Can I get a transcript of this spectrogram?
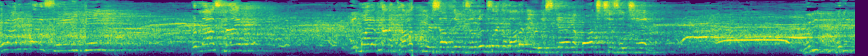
Hey, I didn't want to say anything, but last night they might have had a coffee or something because it looks like a lot of you are just staring at Mark's chiseled chin. Would it, would it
